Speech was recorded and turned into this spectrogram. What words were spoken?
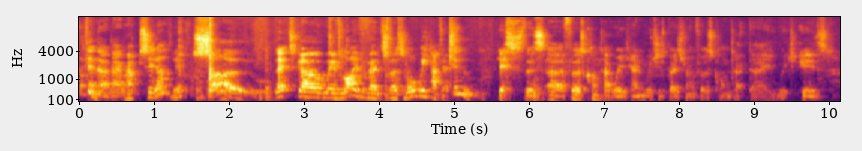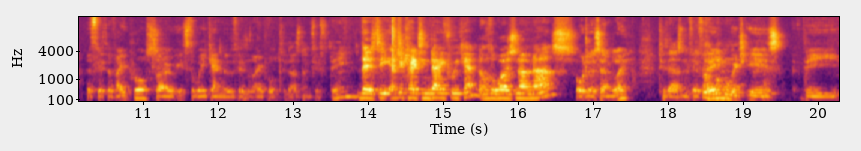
I think that about wraps it up. Yep. So let's go with live events first of all. We have Yeah. two. Yes, there's uh, First Contact Weekend, which is based around First Contact Day, which is the 5th of April. So it's the weekend of the 5th of April 2015. There's the Educating Dave weekend, otherwise known as. Auto Assembly 2015, which is the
